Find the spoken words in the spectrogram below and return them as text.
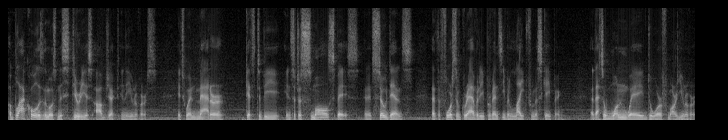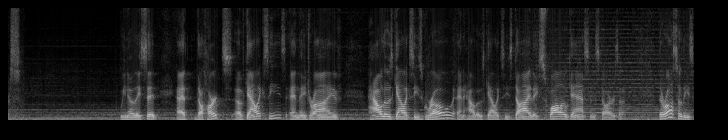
A black hole is the most mysterious object in the universe. It's when matter gets to be in such a small space and it's so dense that the force of gravity prevents even light from escaping. That's a one-way door from our universe. We know they sit at the hearts of galaxies and they drive how those galaxies grow and how those galaxies die. They swallow gas and stars up. There are also these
